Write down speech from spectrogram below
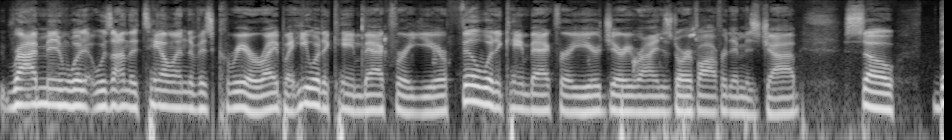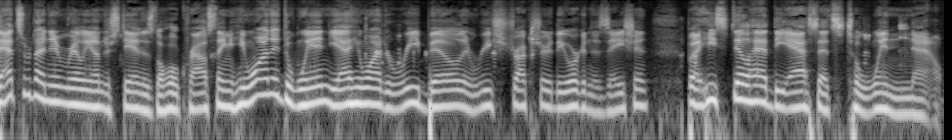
Rodman would, was on the tail end of his career, right? But he would have came back for a year. Phil would have came back for a year. Jerry Reinsdorf offered him his job. So that's what I didn't really understand is the whole Krause thing. He wanted to win, yeah, he wanted to rebuild and restructure the organization, but he still had the assets to win now.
